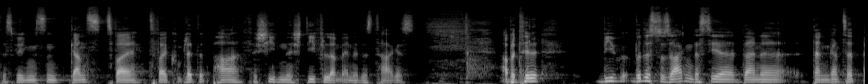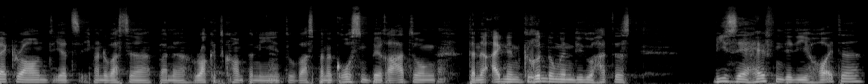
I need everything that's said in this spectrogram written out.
Deswegen sind ganz zwei, zwei komplette Paar verschiedene Stiefel am Ende des Tages. Aber Till, wie würdest du sagen, dass dir deine, dein ganzer Background jetzt, ich meine, du warst ja bei einer Rocket Company, du warst bei einer großen Beratung, deine eigenen Gründungen, die du hattest, wie sehr helfen dir die heute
